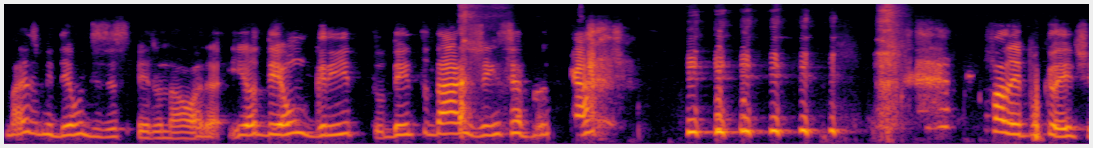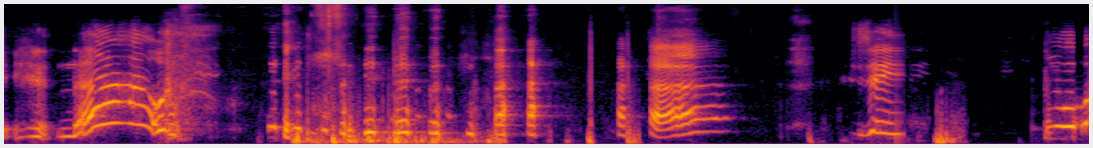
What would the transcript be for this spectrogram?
Mas me deu um desespero na hora e eu dei um grito dentro da agência bancária. Eu Falei pro cliente: Não! Gente, pula.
